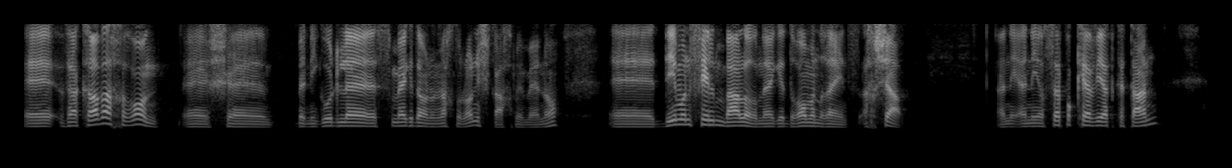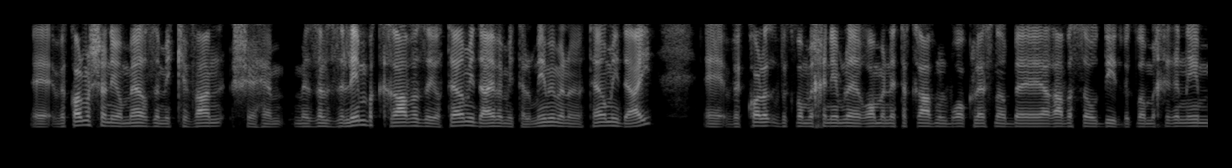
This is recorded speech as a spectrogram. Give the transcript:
אה, והקרב האחרון, שבניגוד לסמקדאון אנחנו לא נשכח ממנו, דימון פילם בלור נגד רומן ריינס. עכשיו, אני, אני עושה פה קוויאט קטן, אה, וכל מה שאני אומר זה מכיוון שהם מזלזלים בקרב הזה יותר מדי ומתעלמים ממנו יותר מדי, אה, וכל, וכבר מכינים לרומן את הקרב מול ברוק לסנר בערב הסעודית, וכבר מכינים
